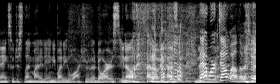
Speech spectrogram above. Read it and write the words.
banks would just lend money to anybody who walked through their doors. You know, I don't know if you guys. that know, worked out well, though, too. so.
